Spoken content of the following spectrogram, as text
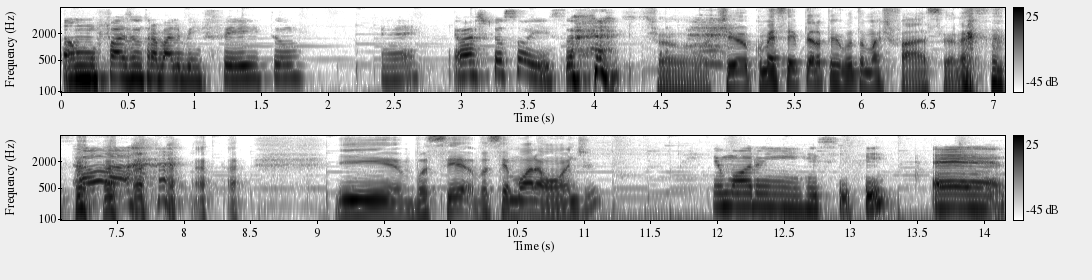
amo fazer um trabalho bem feito. É, eu acho que eu sou isso. Show. Eu comecei pela pergunta mais fácil, né? Ah. E você, você mora onde? Eu moro em Recife. É,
